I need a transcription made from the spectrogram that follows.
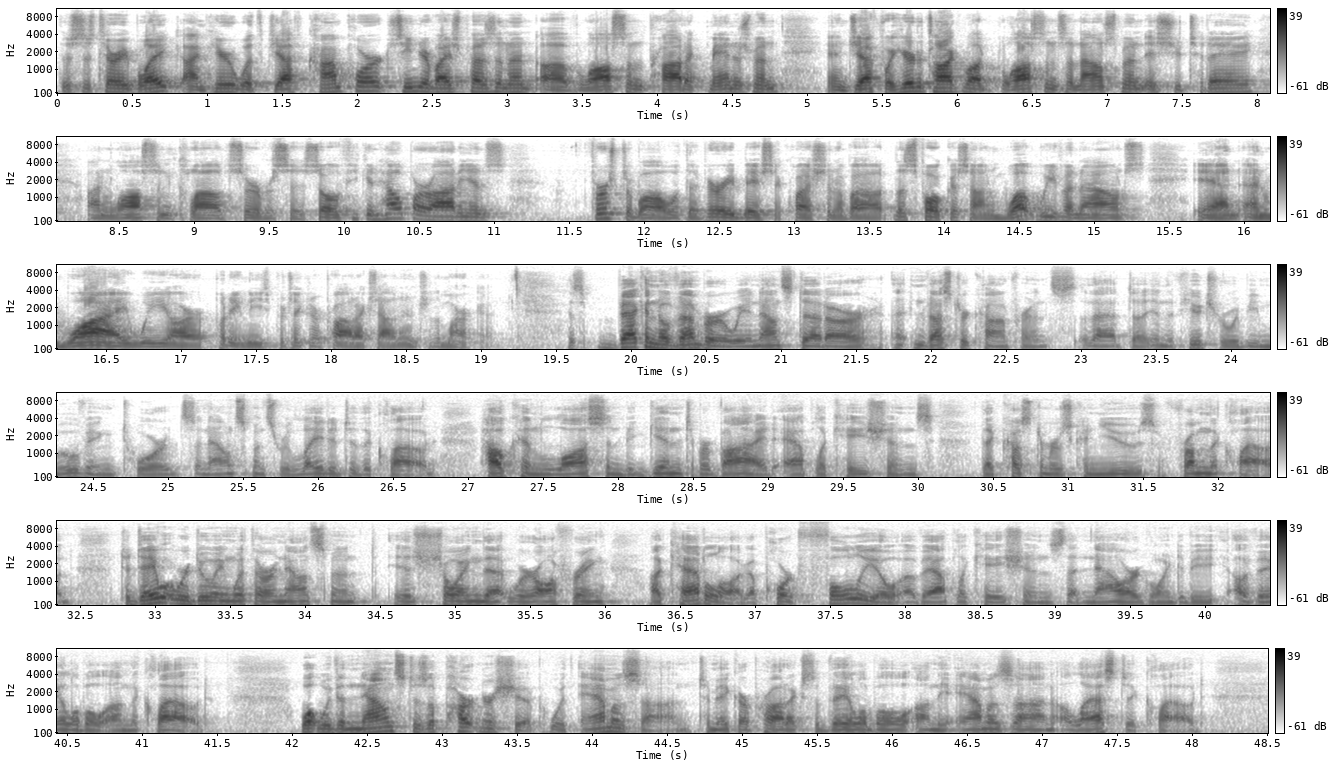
This is Terry Blake. I'm here with Jeff Comport, Senior Vice President of Lawson Product Management. And Jeff, we're here to talk about Lawson's announcement issued today on Lawson Cloud Services. So if you can help our audience, first of all, with a very basic question about, let's focus on what we've announced and, and why we are putting these particular products out into the market. Back in November, we announced at our investor conference that uh, in the future we'd be moving towards announcements related to the cloud. How can Lawson begin to provide applications that customers can use from the cloud? Today, what we're doing with our announcement is showing that we're offering a catalog, a portfolio of applications that now are going to be available on the cloud. What we've announced is a partnership with Amazon to make our products available on the Amazon Elastic Cloud.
